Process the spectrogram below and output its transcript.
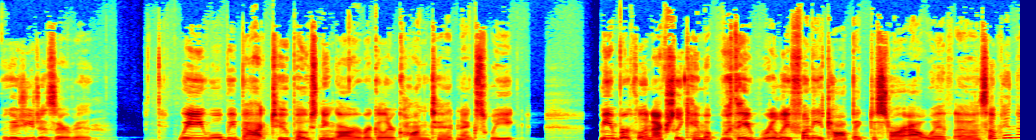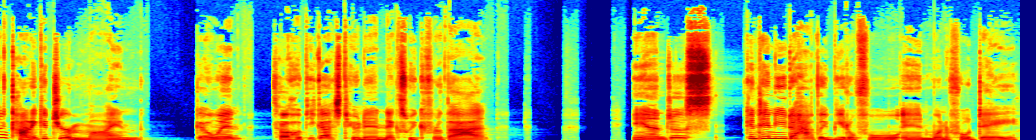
Because you deserve it. We will be back to posting our regular content next week me and Brooklyn actually came up with a really funny topic to start out with, uh, something that kind of gets your mind going. So I hope you guys tune in next week for that. And just continue to have a beautiful and wonderful day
